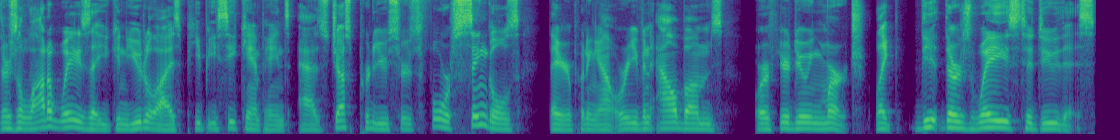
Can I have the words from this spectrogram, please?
there's a lot of ways that you can utilize PPC campaigns as just producers for singles that you're putting out or even albums or if you're doing merch. Like the, there's ways to do this.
